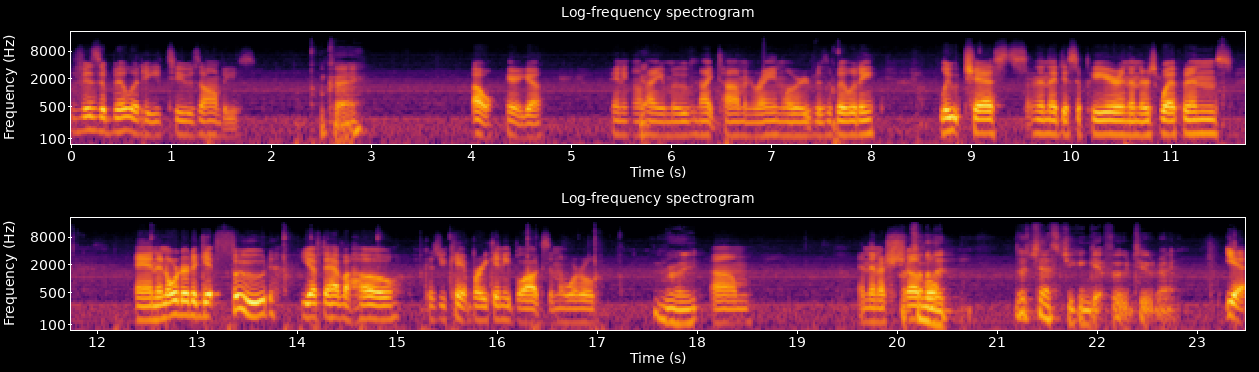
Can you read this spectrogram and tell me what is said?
visibility to zombies. Okay. Oh, here you go. Depending on Yeah. how you move, nighttime and rain lower your visibility. Loot chests, and then they disappear, and then there's weapons. And in order to get food, you have to have a hoe, because you can't break any blocks in the world. Right. Um, and then a shovel. some of the the chests you can get food too, right? Yeah.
